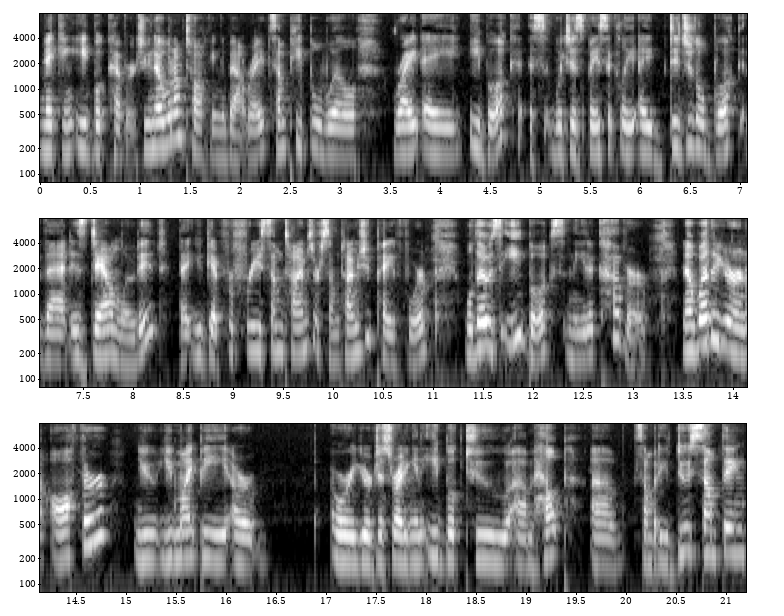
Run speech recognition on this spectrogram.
Making ebook covers. You know what I'm talking about, right? Some people will write a ebook, which is basically a digital book that is downloaded that you get for free sometimes or sometimes you pay for. Well, those ebooks need a cover. Now, whether you're an author, you you might be or or you're just writing an ebook to um, help uh, somebody do something.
